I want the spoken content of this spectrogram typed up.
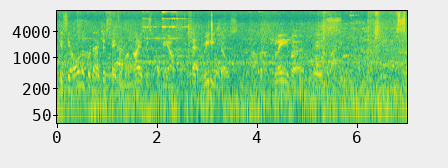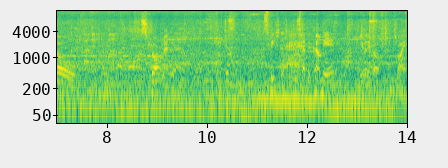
You can see all the food that I just tasted, my eyes is popping out. That really shows the flavor is so strong and just speechless. You just have to come here, give it a go, try it.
